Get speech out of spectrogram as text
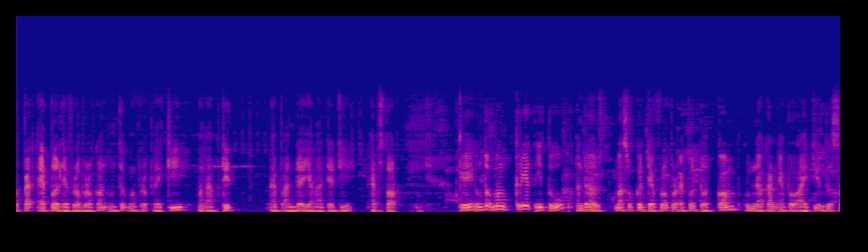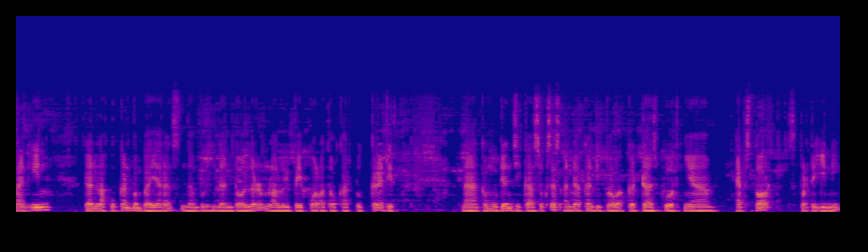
Apple developer account untuk memperbaiki, mengupdate app Anda yang ada di App Store. Oke, untuk mengcreate itu, Anda harus masuk ke developerapple.com, gunakan Apple ID untuk sign in, dan lakukan pembayaran 99 dolar melalui PayPal atau kartu kredit. Nah, kemudian jika sukses, Anda akan dibawa ke dashboardnya App Store, seperti ini.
